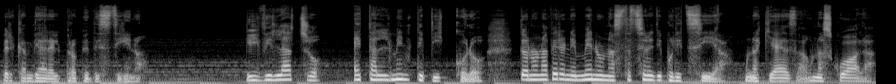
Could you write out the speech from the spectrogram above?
per cambiare il proprio destino. Il villaggio è talmente piccolo da non avere nemmeno una stazione di polizia, una chiesa, una scuola,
